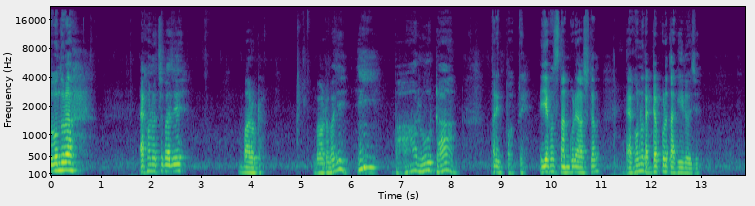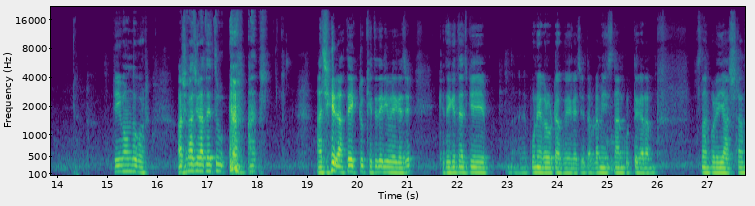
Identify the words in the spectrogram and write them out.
তো বন্ধুরা এখন হচ্ছে বাজে বারোটা। বারোটা বাজে? বারোটা। আরে বাপরে এই এখন স্নান করে আসলাম এখনও ট্যাপ করে তাকিয়ে রয়েছে। টিভি বন্ধ কর। আসলে আজকে রাতে একটু আজকে রাতে একটু খেতে দেরি হয়ে গেছে। খেতে খেতে আজকে আহ, পৌনে এগারোটা হয়ে গেছে। তারপরে আমি স্নান করতে গেলাম। স্নান করেই আসলাম,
